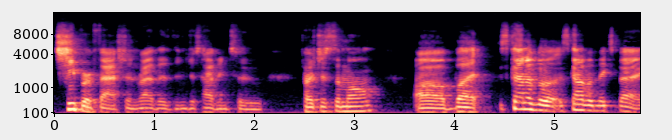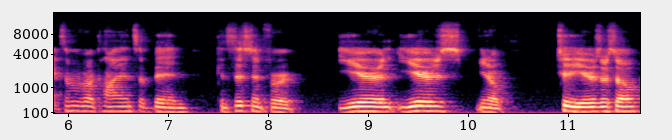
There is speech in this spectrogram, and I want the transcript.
cheaper fashion rather than just having to purchase them all. Uh, but it's kind of a it's kind of a mixed bag. Some of our clients have been consistent for year and years, you know, two years or so,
